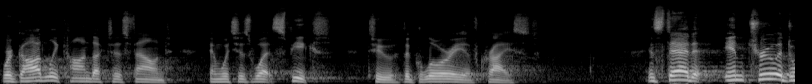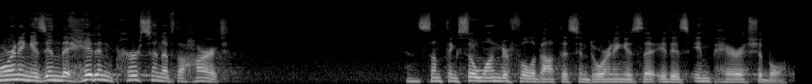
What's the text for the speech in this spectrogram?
where godly conduct is found and which is what speaks to the glory of Christ. Instead, in true adorning is in the hidden person of the heart. And something so wonderful about this adorning is that it is imperishable.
